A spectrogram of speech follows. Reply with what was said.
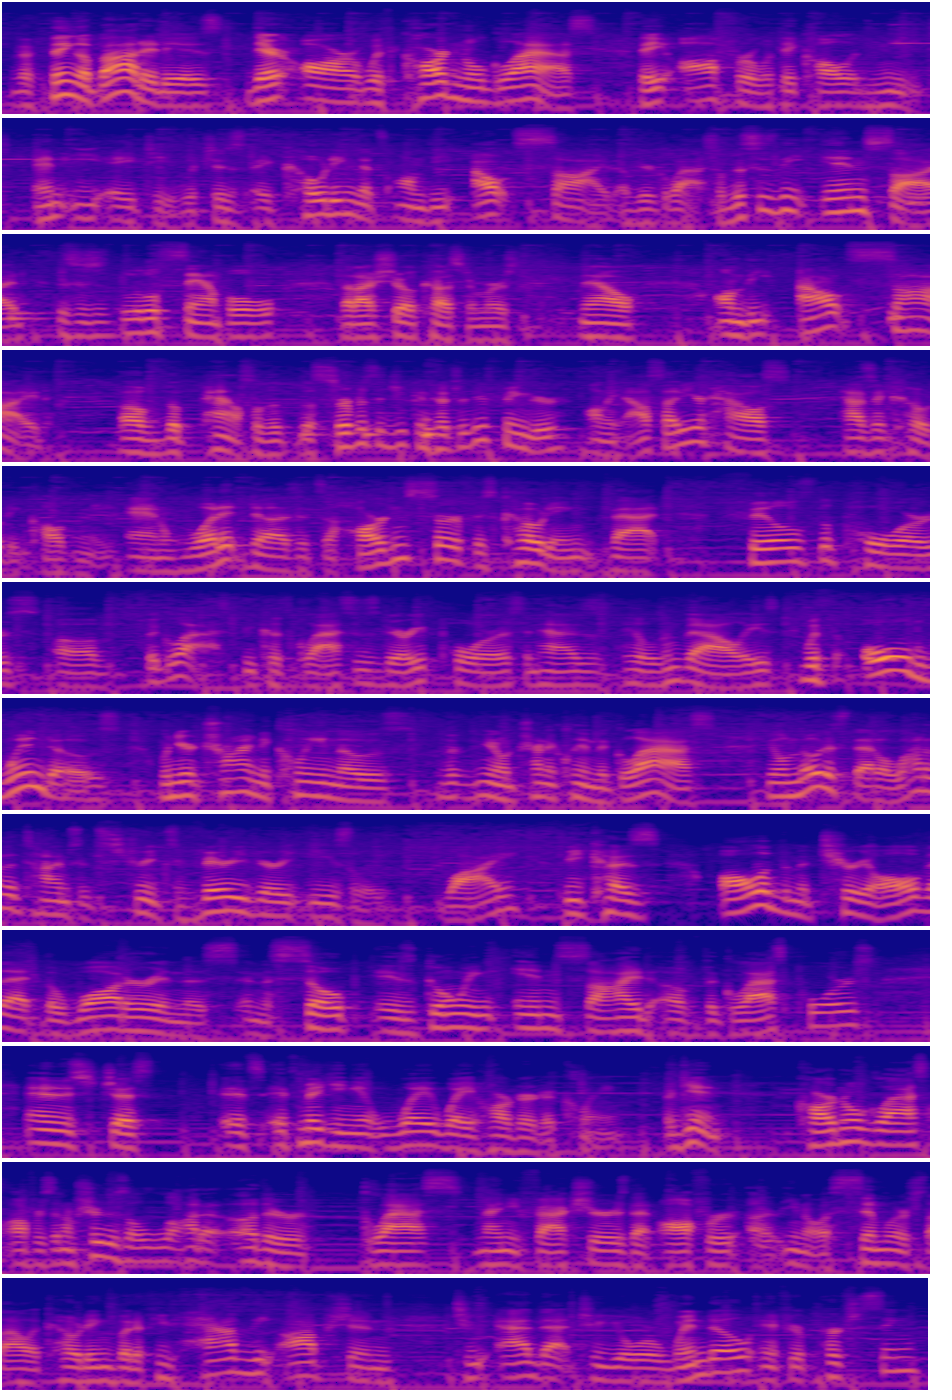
The thing about it is there are, with Cardinal Glass, they offer what they call NEAT, N-E-A-T, which is a coating that's on the outside of your glass. So this is the inside. This is just a little sample that I show customers. Now, on the outside of the panel, so the, the surface that you can touch with your finger on the outside of your house has a coating called NEAT. And what it does, it's a hardened surface coating that fills the pores of the glass because glass is very porous and has hills and valleys. With old windows, when you're trying to clean those, you know, trying to clean the glass, you'll notice that a lot of the times it streaks very, very easily. Why? Because all of the material, all that the water and this and the soap is going inside of the glass pores and it's just, it's, it's making it way, way harder to clean. Again, Cardinal Glass offers, and I'm sure there's a lot of other glass manufacturers that offer a, you know, a similar style of coating, but if you have the option to add that to your window, and if you're purchasing,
